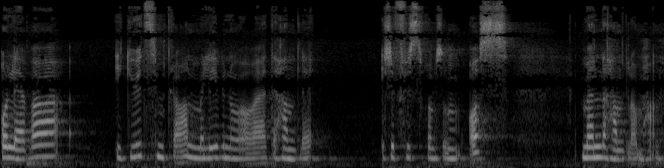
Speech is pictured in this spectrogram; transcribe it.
å leve i Guds plan med livene våre, det handler ikke først og fremst om oss, men det handler om Han.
